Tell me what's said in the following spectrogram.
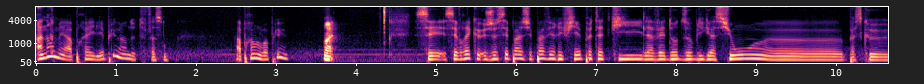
Ah non, mais après il y est plus hein, de toute façon. Après on le voit plus. Ouais. C'est vrai que je sais pas, j'ai pas vérifié. Peut-être qu'il avait d'autres obligations euh, parce que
